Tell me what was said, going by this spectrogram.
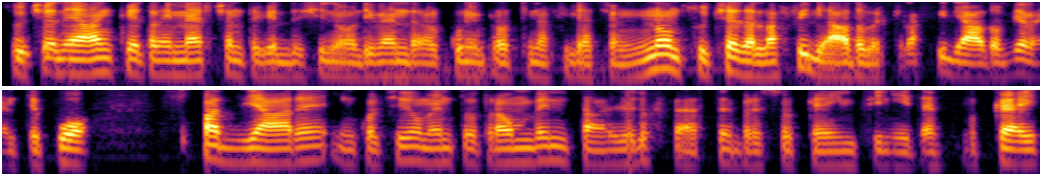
Succede anche tra i merchant che decidono di vendere alcuni prodotti in affiliazione. Non succede all'affiliato perché l'affiliato ovviamente può spaziare in qualsiasi momento tra un ventaglio di offerte pressoché infinite. Ok?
